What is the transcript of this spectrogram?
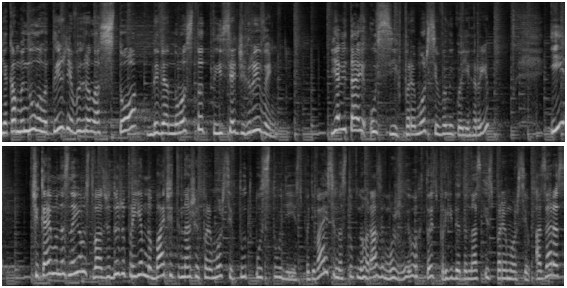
яка минулого тижня виграла 190 тисяч гривень. Я вітаю усіх переможців великої гри. І чекаємо на знайомство. Адже дуже приємно бачити наших переможців тут у студії. Сподіваюся, наступного разу, можливо, хтось приїде до нас із переможців. А зараз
